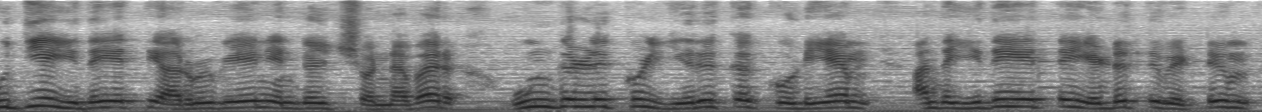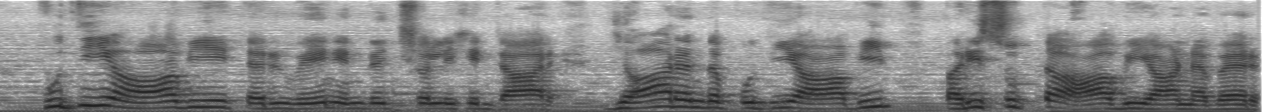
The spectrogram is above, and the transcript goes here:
புதிய இதயத்தை அருள்வேன் என்று சொன்னவர் உங்களுக்குள் இருக்கக்கூடிய அந்த இதயத்தை எடுத்துவிட்டு புதிய ஆவியை தருவேன் என்று சொல்லுகின்றார். யார் அந்த புதிய ஆவி? பரிசுத்த ஆவியானவர்.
